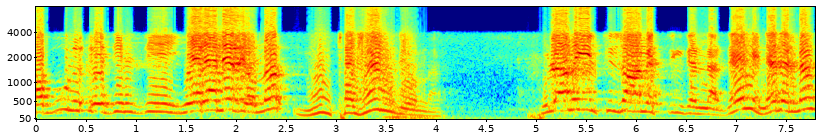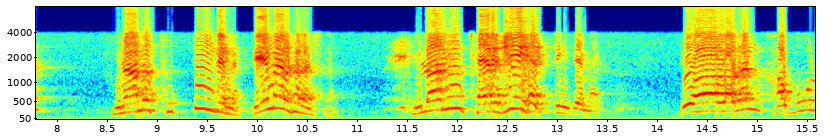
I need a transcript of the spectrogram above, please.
kabul edildiği yere ne diyorlar? Müntezem diyorlar. Fulanı iltizam ettin derler değil mi? Ne derler? Fulanı tuttun demek değil mi arkadaşlar? Fulanı tercih ettin demek. Duaların kabul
